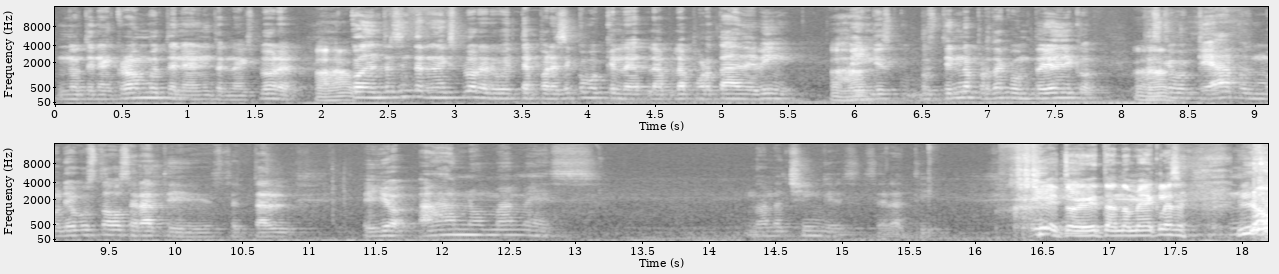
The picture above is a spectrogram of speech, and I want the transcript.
No tenían Chrome, güey, tenían Internet Explorer. Ajá. Cuando entras a Internet Explorer, güey, te aparece como que la, la, la portada de Bing. Ajá. Bing es, pues tiene una portada como un periódico. Entonces Ajá. como que, ah, pues murió Gustavo Cerati, este, tal. Y yo, ah, no mames. No la chingues, Cerati. Y tú gritándome de clase. ¡No!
